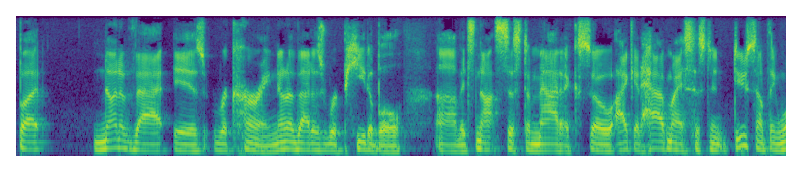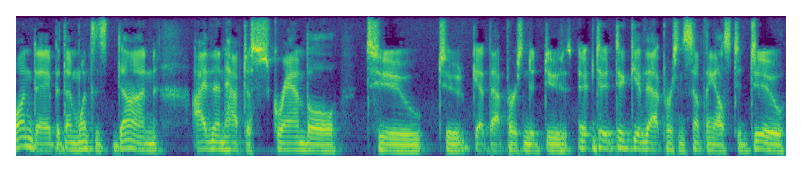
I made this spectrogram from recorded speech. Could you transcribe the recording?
but none of that is recurring. None of that is repeatable. Um, it's not systematic. So I could have my assistant do something one day, but then once it's done, I then have to scramble to to get that person to do to, to give that person something else to do.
